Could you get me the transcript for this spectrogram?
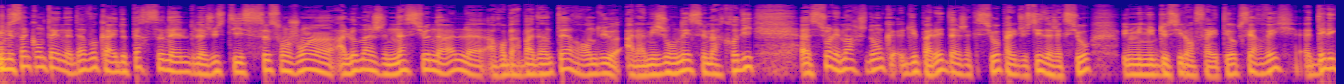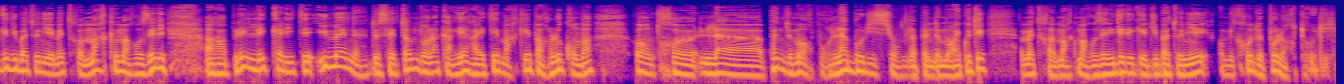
Une cinquantaine d'avocats et de personnel de la justice se sont joints à l'hommage national à Robert Badinter rendu à la mi-journée ce mercredi euh, sur les marches du palais d'Ajaccio, palais de justice d'Ajaccio. Une minute de silence a été observée. Délégué du bâtonnier, maître Marc Maroselli, a rappelé les qualités humaines de cet homme dont la carrière a été marquée par le combat contre la peine de mort, pour l'abolition de la peine de mort. Écoutez, maître Marc Maroselli, délégué du bâtonnier, au micro de Paul Ortoli.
